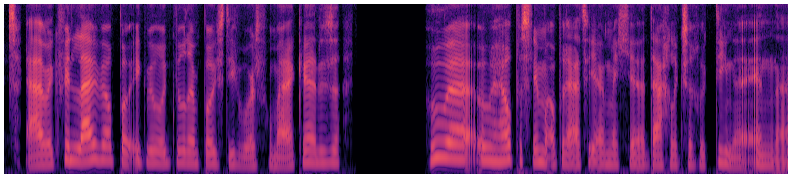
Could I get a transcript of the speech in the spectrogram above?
Ja, maar ik vind lui wel... Ik wil, ik wil er een positief woord van maken. Dus uh, hoe, uh, hoe helpen slimme apparaten jou met je dagelijkse routine? En, uh,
